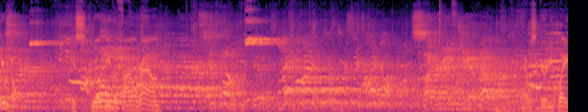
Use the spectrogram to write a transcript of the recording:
Here we go. This will be the final round. That was a dirty play.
